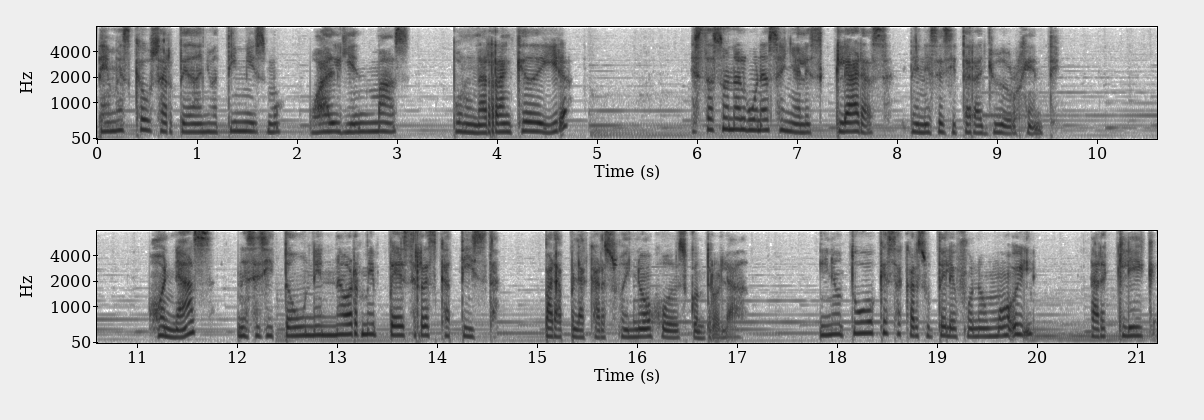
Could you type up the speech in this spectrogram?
¿Temes causarte daño a ti mismo o a alguien más por un arranque de ira? Estas son algunas señales claras de necesitar ayuda urgente. Jonás necesitó un enorme pez rescatista para aplacar su enojo descontrolado. Y no tuvo que sacar su teléfono móvil, dar clic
